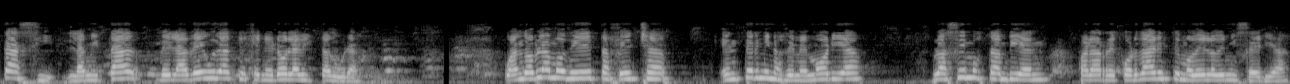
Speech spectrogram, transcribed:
casi la mitad de la deuda que generó la dictadura. Cuando hablamos de esta fecha, en términos de memoria, lo hacemos también para recordar este modelo de miseria,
